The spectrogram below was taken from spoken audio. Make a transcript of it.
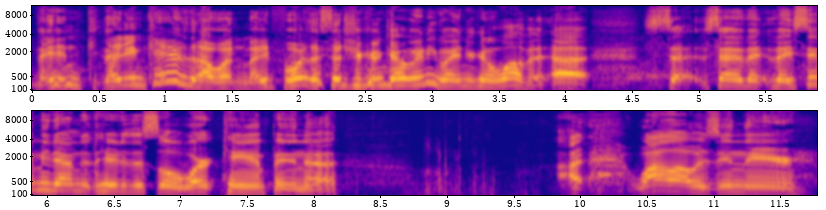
they didn't. They didn't care that I wasn't made for it. They said you're going to go anyway, and you're going to love it. Uh, so, so they, they sent me down here to this little work camp, and uh, I, while I was in there,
